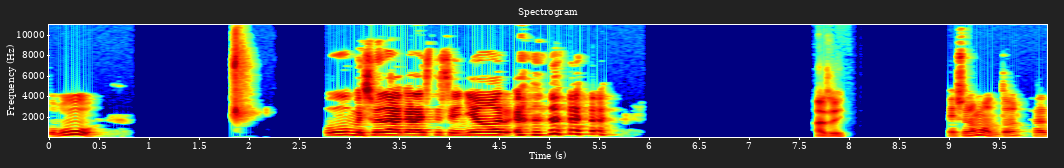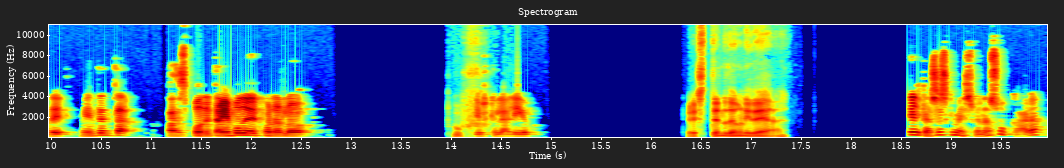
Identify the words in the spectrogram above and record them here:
¡Uh! ¡Uh! Me suena la cara de este señor. ¿Ah, sí? me suena un montón. Espérate, voy a intentar. También podéis ponerlo. Uf, Dios, que la lío. este no tengo ni idea, ¿eh? El caso es que me suena su cara.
